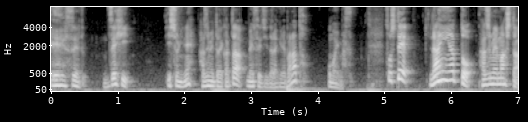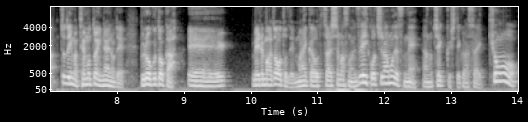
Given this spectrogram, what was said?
ASL、ぜひ一緒にね、始めたい方、メッセージいただければなと思います。そして、LINE アット始めました。ちょっと今手元にないので、ブログとか、えー、メルマガノートで毎回お伝えしてますので、ぜひこちらもですね、あの、チェックしてください。今日、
